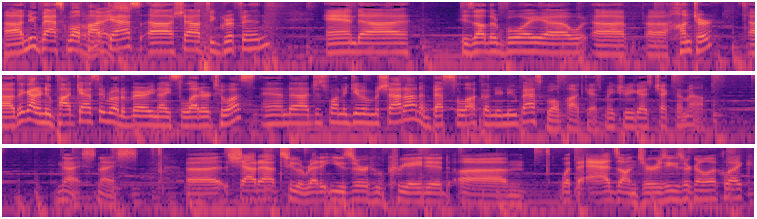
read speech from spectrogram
Uh, new basketball Oh, nice. podcast. Uh, shout out to Griffin and uh, his other boy uh, uh, uh, Hunter. Uh, they got a new podcast. They wrote a very nice letter to us, and uh, just want to give them a shout out and best of luck on your new basketball podcast. Make sure you guys check them out. Nice, nice. Uh, shout out to a Reddit user who created um, what the ads on jerseys are gonna look like.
